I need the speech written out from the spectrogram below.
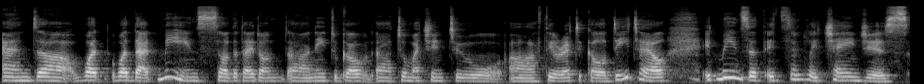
And uh, what what that means, so that I don't uh, need to go uh, too much into theoretical detail, it means that it simply changes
